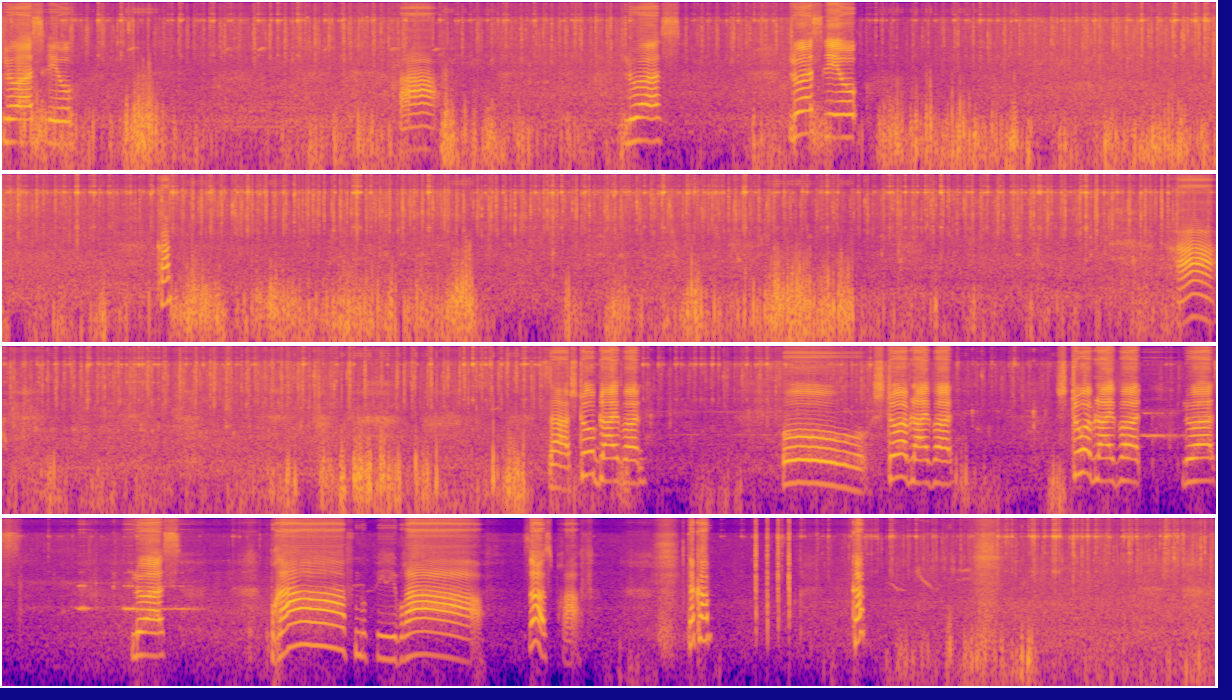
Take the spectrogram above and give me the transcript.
Los, Leo. Brav. Los. Los, Leo. Komm. Brav. So, stur bleiben. Oh, stur bleiben. Stur bleiben. Los. Los. Brav, Muppi, brav. So ist brav. Da komm.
